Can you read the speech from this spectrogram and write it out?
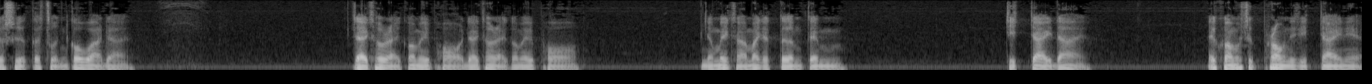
กระเสือกกระสนก็ว่าได้ ได้เท่าไหร่ก็ไม่พอ ได้เท่าไหร่ก็ไม่พอ ยังไม่สามารถจะเติมเต็มจิตใจได้ไอ้ความรู้สึกพร่องในจิตใจเนี่ย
